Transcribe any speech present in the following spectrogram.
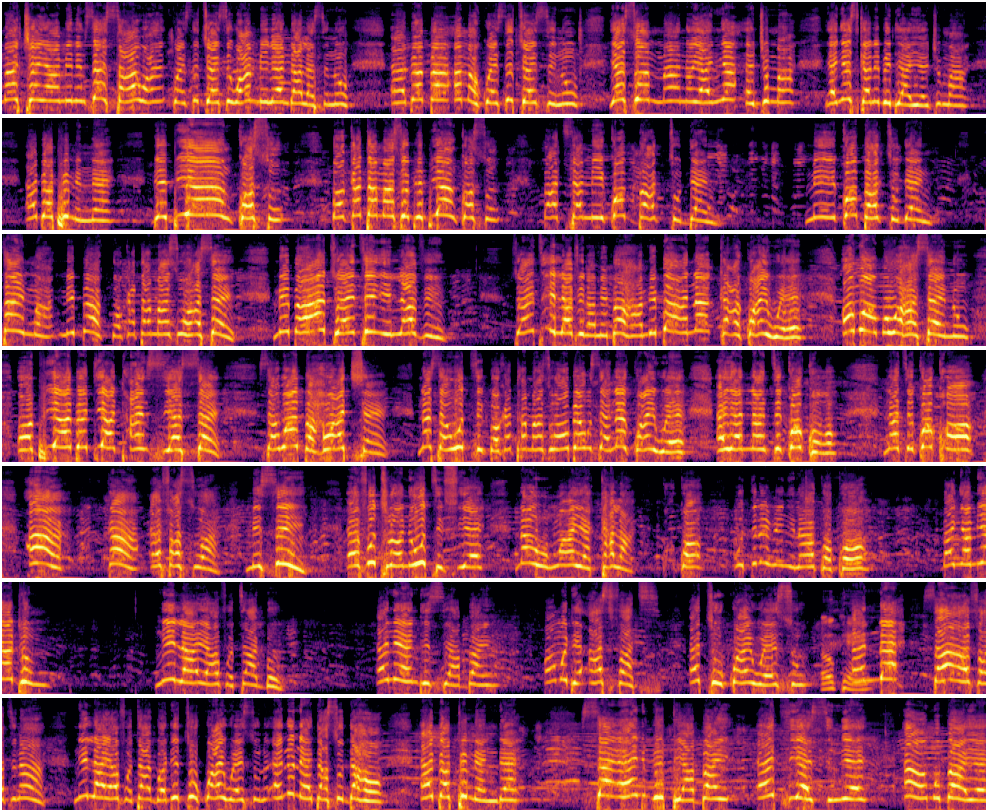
matwa yɛ aminim sɛ saa one constituency one million dollars no. Ɛbɛba ama constituency no. Yɛsɔ mmaa no yɛanyɛ adwuma yɛnyɛ sika no bi de ayɛ adwuma ɛbɛpem nnɛ biribiara nkɔ so bɔkatama so biribiara nkɔ so but sɛ meekɔ back to then meekɔ back to then time a meba bɔkatama so ha sɛ meba ha twenty eleven twenty eleven na meba ha meba ha na kaa kwan wee ɔmo a ɔmo wɔ ha sɛ no obiara bɛdi adanseɛ sɛ sɛ woaba hɔ akyɛ na sɛ wote bɔkatama so a wobɛhu sɛ ne kwan wee ɛyɛ nante kɔkɔɔ nante kɔkɔɔ a kaa ɛfa so a mesi efuturo no wote fie na wo ho ayɛ kala kɔkɔɔ wo tirinwi nyinaa kɔkɔɔ banyame adum ne laayɛ afota agbo ɛne ndc aban ọmụdị asfalt etukwa iwe esu ende saa asfalt na n'ile ya foto agbọdị tukwa iwe esu enu na-edasu da hụ ebe pimende sị npp abaghị ats nie ọmụ baaye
